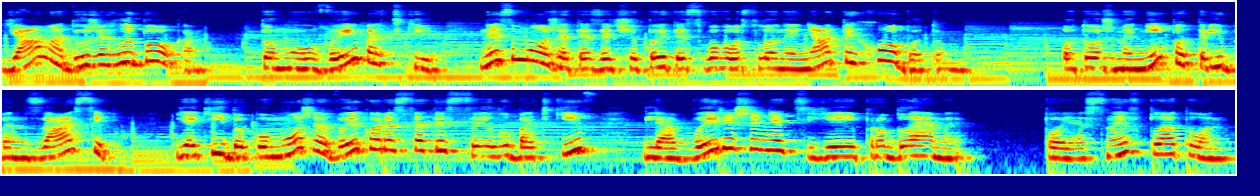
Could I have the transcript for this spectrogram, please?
Яма дуже глибока, тому ви, батьки, не зможете зачепити свого слоненяти хоботом. Отож мені потрібен засіб, який допоможе використати силу батьків для вирішення цієї проблеми, пояснив Платон.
